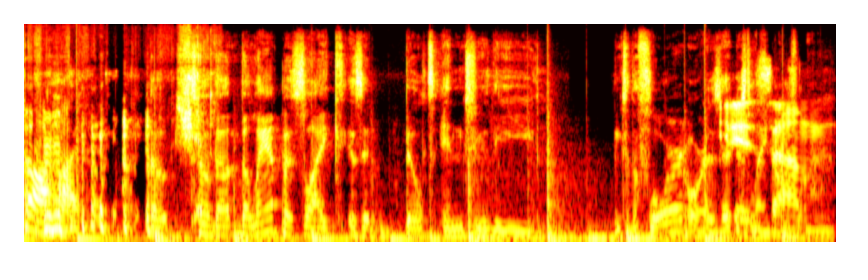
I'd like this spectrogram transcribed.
Oh my. So, so the the lamp is like, is it built into the into the floor, or is it, It just is laying on um,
